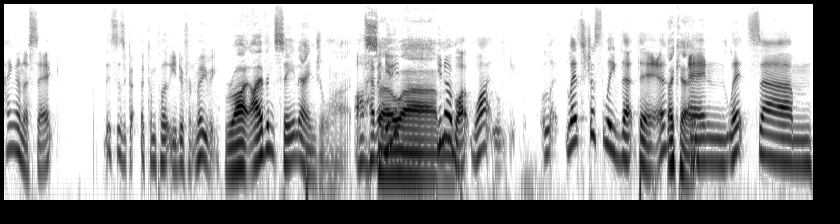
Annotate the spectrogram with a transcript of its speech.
hang on a sec, this is a completely different movie." Right, I haven't seen Angel Heart. Oh, haven't so, you? Um, you know what? Why? Let's just leave that there. Okay. And let's um,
